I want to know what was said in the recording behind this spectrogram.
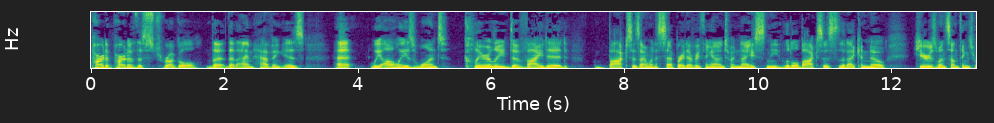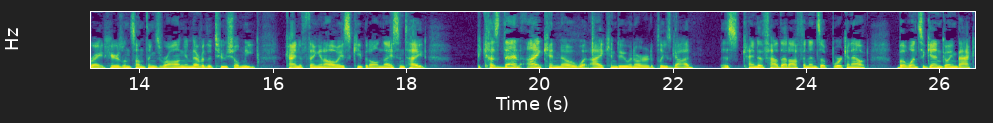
part of part of the struggle that that i'm having is uh, we always want clearly divided boxes i want to separate everything out into a nice neat little boxes so that i can know here's when something's right here's when something's wrong and never the two shall meet kind of thing and always keep it all nice and tight because then i can know what i can do in order to please god is kind of how that often ends up working out but once again, going back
